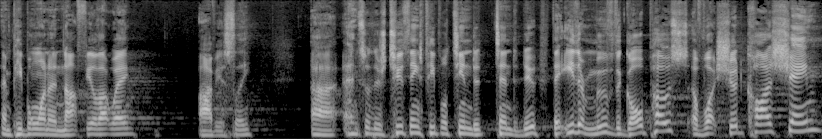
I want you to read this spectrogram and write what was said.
and people want to not feel that way, obviously. Uh, and so there's two things people tend to, tend to do. They either move the goalposts of what should cause shame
